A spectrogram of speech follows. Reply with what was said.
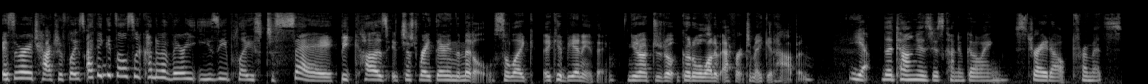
it's a very attractive place. I think it's also kind of a very easy place to say because it's just right there in the middle. So, like, it could be anything. You don't have to go to a lot of effort to make it happen. Yeah, the tongue is just kind of going straight up from its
